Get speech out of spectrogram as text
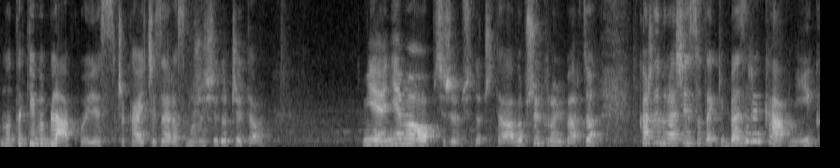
no takie wyblakłe jest. Czekajcie, zaraz może się doczytam. Nie, nie ma opcji, żebym się doczytała. No przykro mi bardzo. W każdym razie jest to taki bezrękawnik.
